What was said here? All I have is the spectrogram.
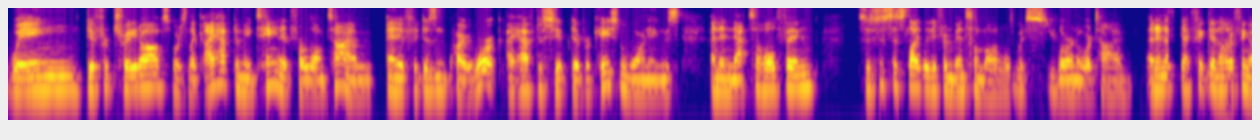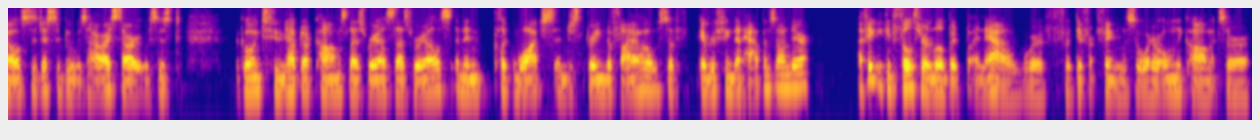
weighing different trade-offs where it's like I have to maintain it for a long time. And if it doesn't quite work, I have to ship deprecation warnings. And then that's a whole thing. So it's just a slightly different mental model, which you learn over time. And then I think another thing I also suggested was how I started was just going to github.com slash rails slash rails and then click watch and just drain the fire hose of everything that happens on there. I think you can filter a little bit by now where for different things or whatever, only comments or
